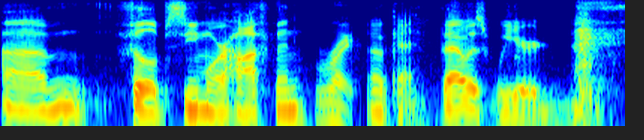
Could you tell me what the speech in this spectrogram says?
um, Philip Seymour Hoffman? Right. Okay, that was weird.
